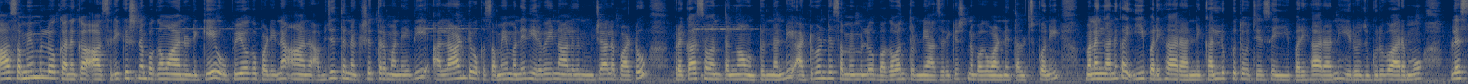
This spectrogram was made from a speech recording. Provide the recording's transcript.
ఆ సమయంలో కనుక ఆ శ్రీకృష్ణ భగవానుడికే ఉపయోగపడిన ఆ అభిజిత్ నక్షత్రం అనేది అలాంటి ఒక సమయం అనేది ఇరవై నాలుగు నిమిషాల పాటు ప్రకాశవంతంగా ఉంటుందండి. అటువంటి సమయంలో భగవంతుడిని ఆ శ్రీకృష్ణ భగవాన్ని తలుచుకొని మనం కనుక ఈ పరిహారాన్ని కల్లుపుతో చేసే ఈ పరిహారాన్ని ఈరోజు గురువారము ప్లస్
